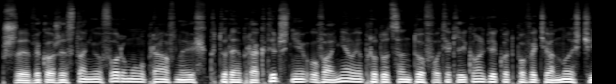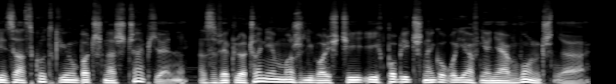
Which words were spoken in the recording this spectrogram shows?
przy wykorzystaniu formuł prawnych, które praktycznie uwalniały producentów od jakiejkolwiek odpowiedzialności za skutki uboczne szczepień, z wykluczeniem możliwości ich publicznego ujawnienia włącznie.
